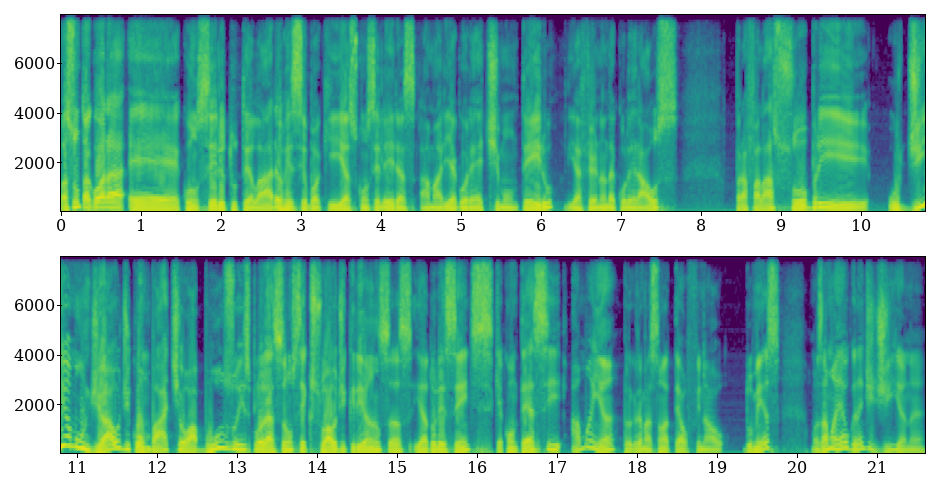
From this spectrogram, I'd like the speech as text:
O assunto agora é Conselho Tutelar. Eu recebo aqui as conselheiras a Maria Goretti Monteiro e a Fernanda Coleraus para falar sobre o Dia Mundial de Combate ao Abuso e Exploração Sexual de Crianças e Adolescentes, que acontece amanhã, programação até o final do mês, mas amanhã é o grande dia, né?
